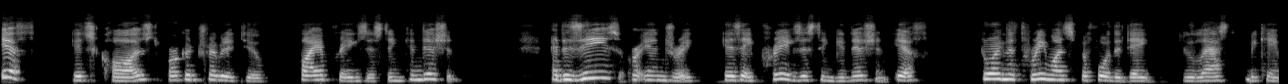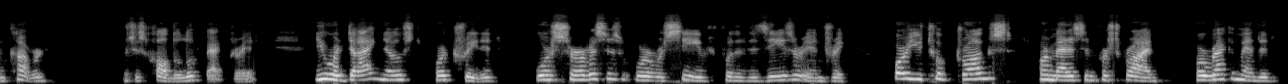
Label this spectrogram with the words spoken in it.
if it's caused or contributed to by a pre existing condition. A disease or injury is a pre existing condition if, during the three months before the date you last became covered, which is called the look back period, you were diagnosed or treated or services were received for the disease or injury, or you took drugs or medicine prescribed or recommended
